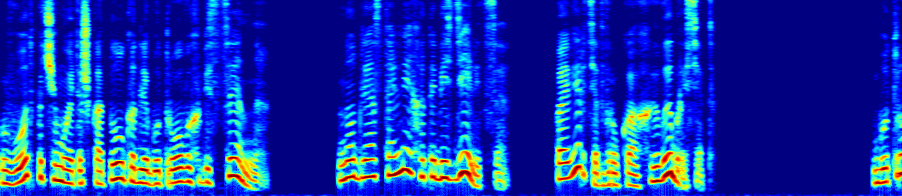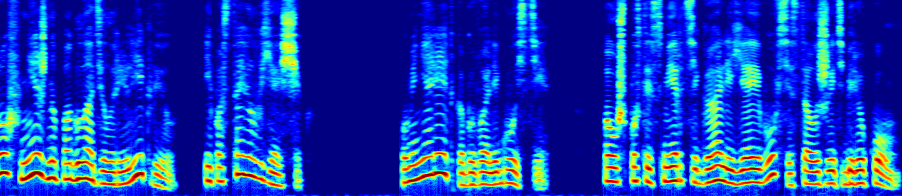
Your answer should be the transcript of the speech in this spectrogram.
«Вот почему эта шкатулка для Бутровых бесценна. Но для остальных это безделица. Повертят в руках и выбросят». Бутров нежно погладил реликвию и поставил в ящик. «У меня редко бывали гости, а уж после смерти Гали я и вовсе стал жить бирюком.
